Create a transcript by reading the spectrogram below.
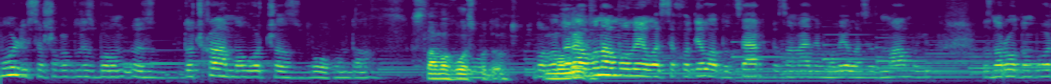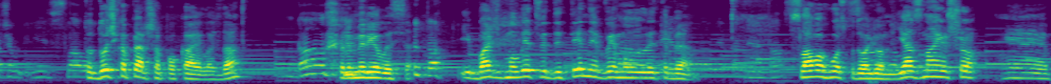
Молюся, щоб ви були з Богом. е, з- Дочка молодша з Богом, да. Слава Господу. Благодаря Молитва. вона молилася, ходила до церкви за мене, молилася з мамою, з народом Божим. І слава То дочка перша покаялась, да? Да. Примирилася. Да. І бач, молитви дитини вимолили Да, тебе. мене, да. Слава Господу, Альон. Я знаю, що е,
